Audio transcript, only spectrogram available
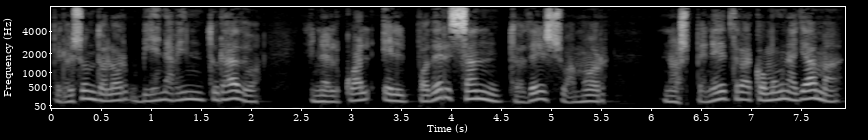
pero es un dolor bienaventurado, en el cual el poder santo de su amor nos penetra como una llama,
